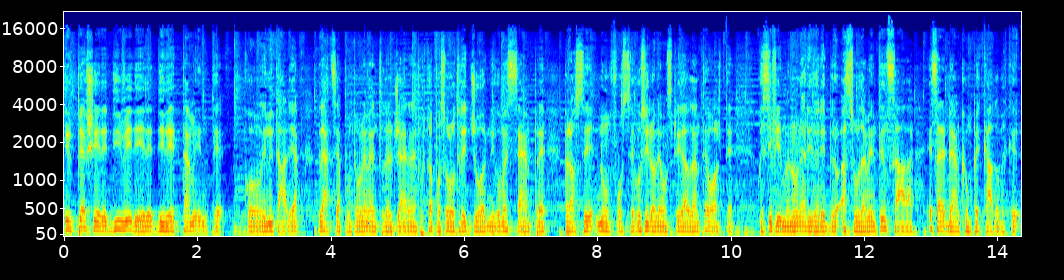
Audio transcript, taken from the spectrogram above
il piacere di vedere direttamente in Italia grazie appunto a un evento del genere. Purtroppo solo tre giorni come sempre, però se non fosse così, lo abbiamo spiegato tante volte, questi film non arriverebbero assolutamente in sala e sarebbe anche un peccato perché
